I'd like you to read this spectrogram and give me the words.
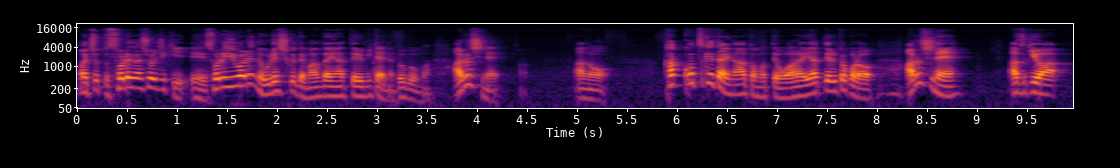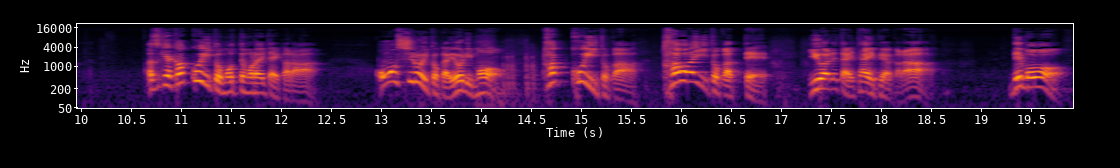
まあちょっとそれが正直、えー、それ言われるの嬉しくて漫談やってるみたいな部分もあるしね。あの、格好つけたいなと思ってお笑いやってるところ、あるしね。あずきは。あずきはかっこいいと思ってもらいたいから、面白いとかよりも、かっこいいとか、可愛いとかって言われたいタイプやから、でも、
